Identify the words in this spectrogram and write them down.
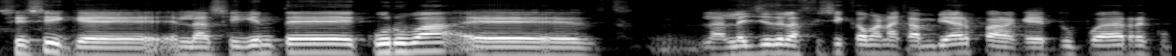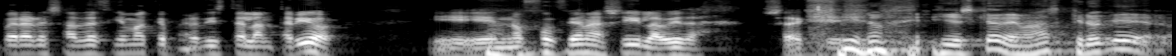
sí, sí, que en la siguiente curva eh, las leyes de la física van a cambiar para que tú puedas recuperar esa décima que perdiste la anterior. Y no funciona así la vida. O sea que... Sí, ¿no? Y es que además creo que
